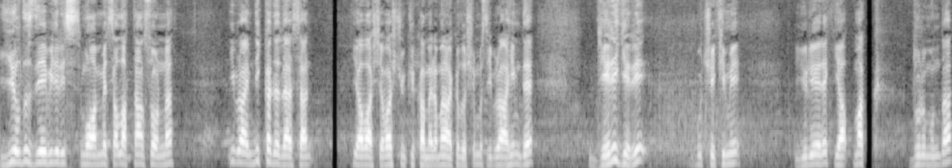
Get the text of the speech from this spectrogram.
yıldız diyebiliriz Muhammed Salah'tan sonra. İbrahim dikkat edersen yavaş yavaş çünkü kameraman arkadaşımız İbrahim de geri geri bu çekimi yürüyerek yapmak durumunda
